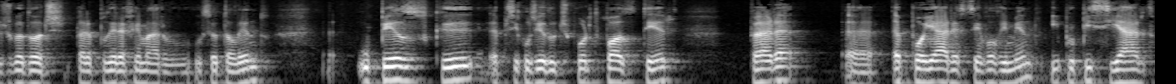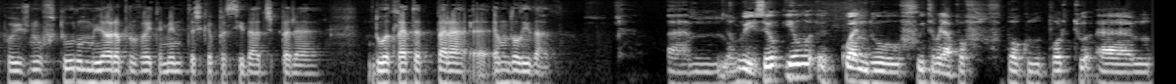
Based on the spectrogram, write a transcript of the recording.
jogadores para poder afirmar o seu talento, o peso que a psicologia do desporto pode ter para uh, apoiar esse desenvolvimento e propiciar depois no futuro um melhor aproveitamento das capacidades para, do atleta para a, a modalidade. Um, Luís, eu, eu, quando fui trabalhar para o Futebol Clube do Porto um,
